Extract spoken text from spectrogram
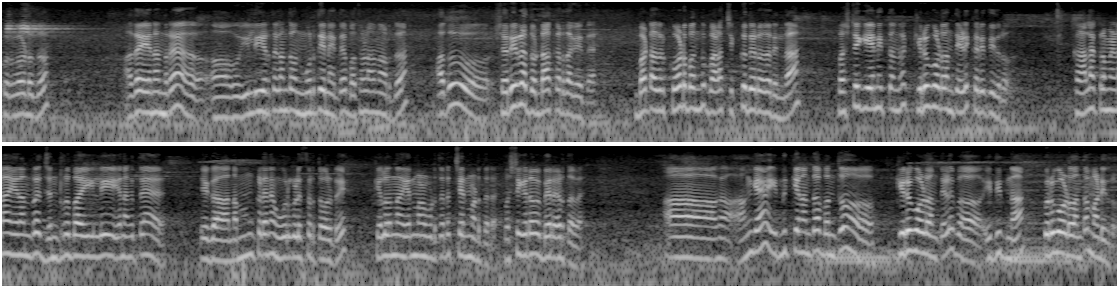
ಕುರ್ಗೋಡದು. ಅದೇ ಏನಂದರೆ ಇಲ್ಲಿ ಇರ್ತಕ್ಕಂಥ ಒಂದು ಮೂರ್ತಿ ಏನೈತೆ ಬಸವಣ್ಣನವ್ರದ್ದು ಅದು ಶರೀರ ದೊಡ್ಡ ಆಕಾರದಾಗೈತೆ ಬಟ್ ಅದ್ರ ಕೋಡ್ ಬಂದು ಭಾಳ ಚಿಕ್ಕದಿರೋದ್ರಿಂದ ಫಸ್ಟಿಗೆ ಏನಿತ್ತಂದ್ರೆ ಕಿರುಗೋಡು ಅಂತೇಳಿ ಕರಿತಿದ್ರು. ಕಾಲಕ್ರಮೇಣ ಏನಂದ್ರೆ, ಜನರ ಬಾಯಿಲಿ ಏನಾಗುತ್ತೆ, ಈಗ ನಮ್ಮ ಕಡೆನೇ ಊರುಗಳಿಸಿರ್ತಾವಲ್ರಿ ಕೆಲವನ್ನ ಏನು ಮಾಡ್ಬಿಡ್ತಾರೆ ಚೇಂಜ್ ಮಾಡ್ತಾರೆ. ಫಸ್ಟಿಗೆ ಇರೋವೆ ಬೇರೆ ಇರ್ತವೆ. ಹಂಗೆ ಇದಕ್ಕೇನಂತ ಬಂತು, ಕಿರುಗೋಡು ಅಂತೇಳಿ ಬ ಇದ್ದಿದ್ದನ್ನ ಕುರುಗೋಡು ಅಂತ ಮಾಡಿದರು.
